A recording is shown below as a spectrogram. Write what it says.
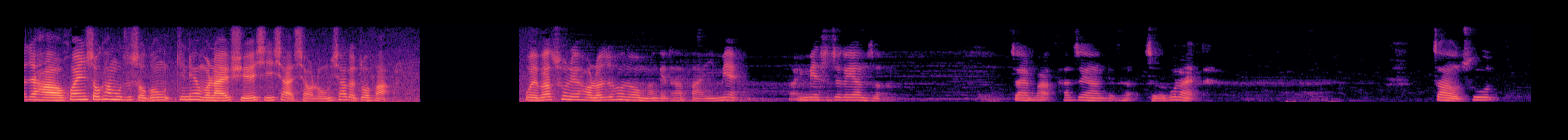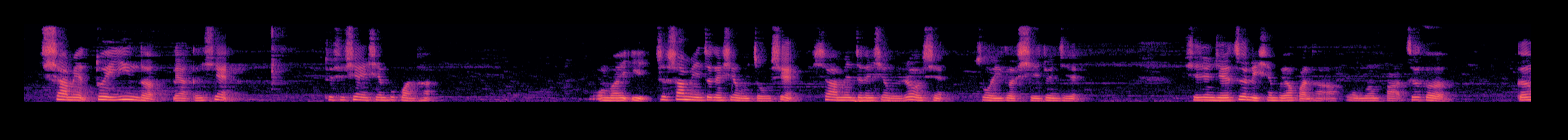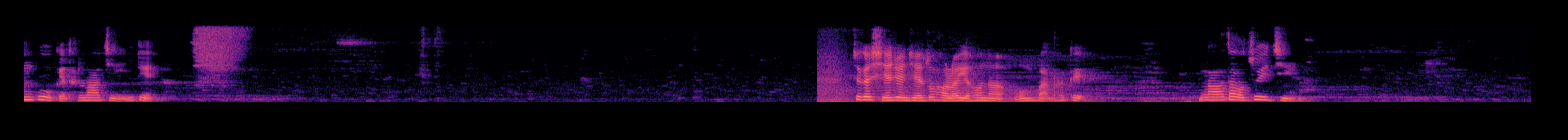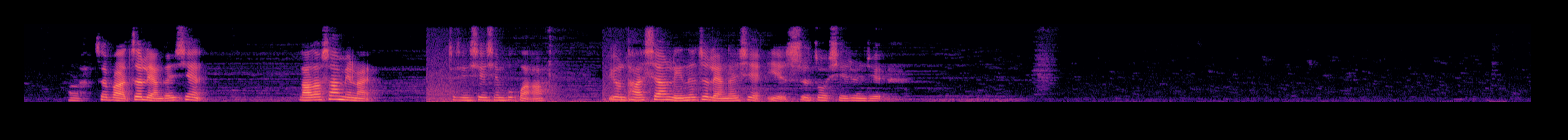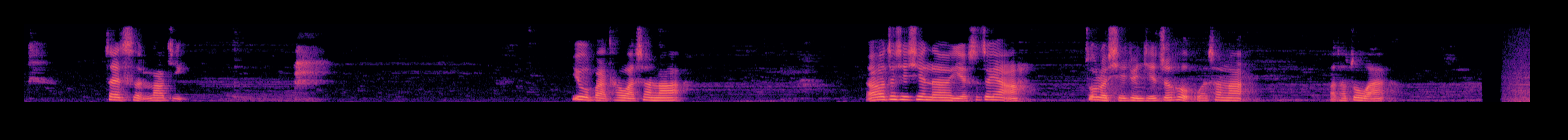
大家好，欢迎收看木子手工。今天我们来学习一下小龙虾的做法。尾巴处理好了之后呢，我们给它反一面，反一面是这个样子，再把它这样给它折过来，找出下面对应的两根线，这些线先不管它，我们以这上面这根线为轴线，下面这根线为肉线，做一个斜卷结。斜卷结这里先不要管它啊，我们把这个。根部给它拉紧一点，这个斜卷结做好了以后呢，我们把它给拉到最紧，啊，再把这两根线拉到上面来，这些线先不管啊，用它相邻的这两根线也是做斜卷结。再次拉紧，又把它往上拉，然后这些线呢也是这样啊，做了斜卷结之后往上拉，把它做完。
